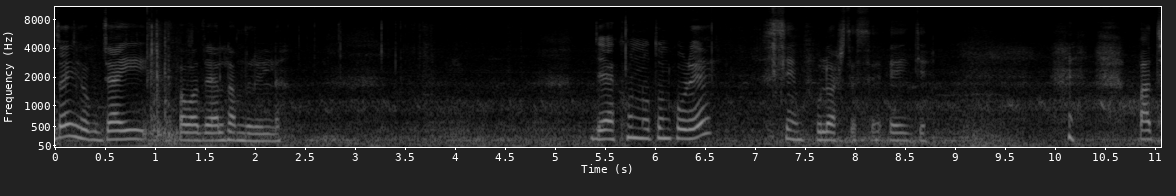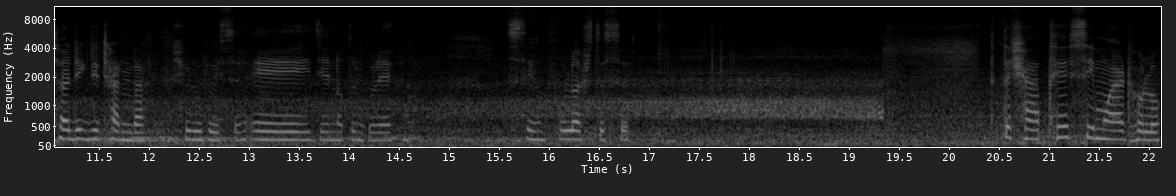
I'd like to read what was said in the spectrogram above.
যাই হোক, যাই পাওয়া যায়, আলহামদুলিল্লাহ। যে এখন নতুন করে সিম ফুল আসতেছে, এই যে। পাঁচ, ছয় ডিগ্রি ঠান্ডা শুরু হয়েছে, এই যে নতুন করে এখন সিম ফুল আসতেছে। সাথে সিম অ্যাড হলো।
